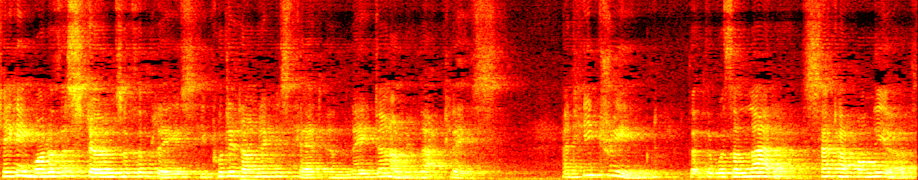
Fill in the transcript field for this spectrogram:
Taking one of the stones of the place, he put it under his head and lay down in that place. And he dreamed that there was a ladder set up on the earth,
